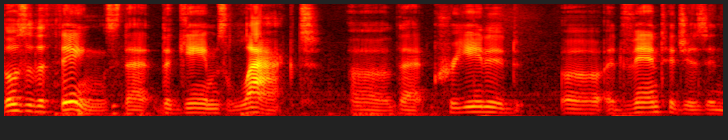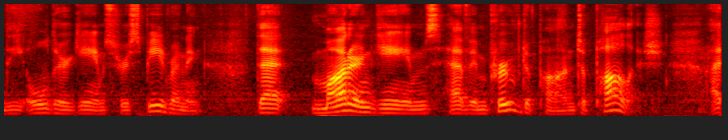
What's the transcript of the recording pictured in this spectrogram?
those are the things that the games lacked uh, that created uh, advantages in the older games for speedrunning that modern games have improved upon to polish. I,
